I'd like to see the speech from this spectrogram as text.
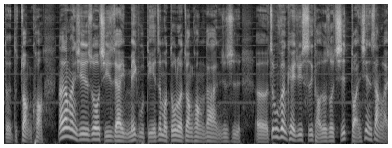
的的状况。那当然，其实说，其实在美股跌这么多的状况，当然就是呃这部分可以去思考，就是说，其实短线上来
